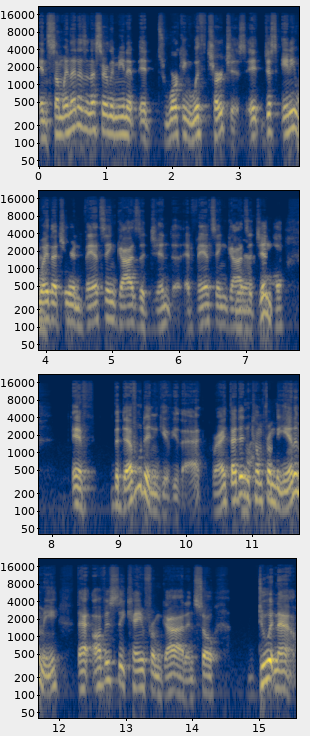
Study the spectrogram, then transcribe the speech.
in some way, and that doesn't necessarily mean it, it's working with churches. It just any yeah. way that you're advancing God's agenda, advancing God's yeah. agenda. If the devil didn't give you that, right? That didn't come from the enemy. That obviously came from God. And so do it now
